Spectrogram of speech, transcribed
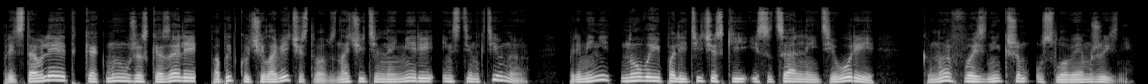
представляет, как мы уже сказали, попытку человечества в значительной мере инстинктивную применить новые политические и социальные теории к вновь возникшим условиям жизни.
